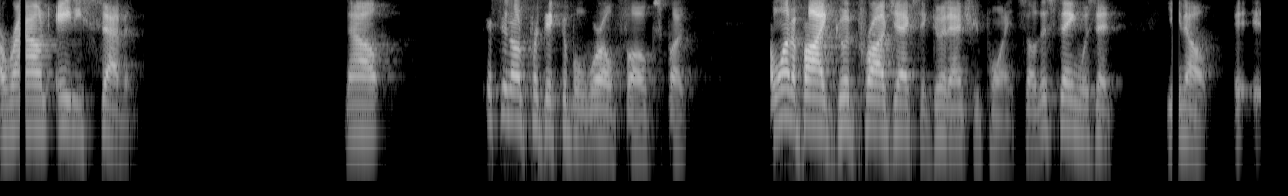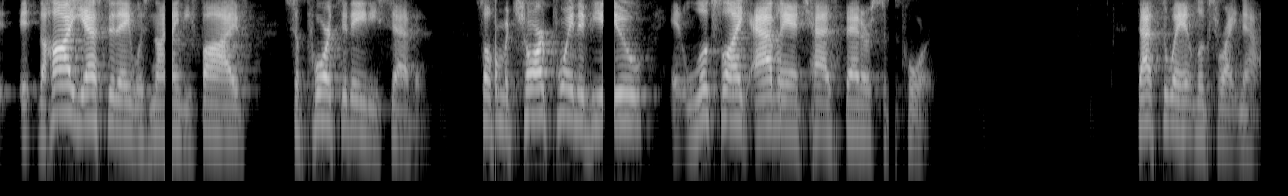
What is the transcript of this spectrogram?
around 87. Now, it's an unpredictable world, folks, but I want to buy good projects at good entry points. So this thing was at, you know, it, it, it, the high yesterday was 95, supports at 87. So from a chart point of view, it looks like Avalanche has better support. That's the way it looks right now.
